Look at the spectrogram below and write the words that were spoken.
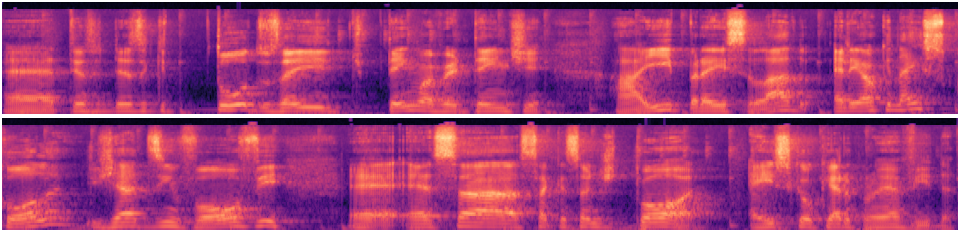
é, tenho certeza que todos aí tipo, têm uma vertente aí pra esse lado. É legal que na escola já desenvolve é, essa, essa questão de, tipo, ó, é isso que eu quero pra minha vida.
